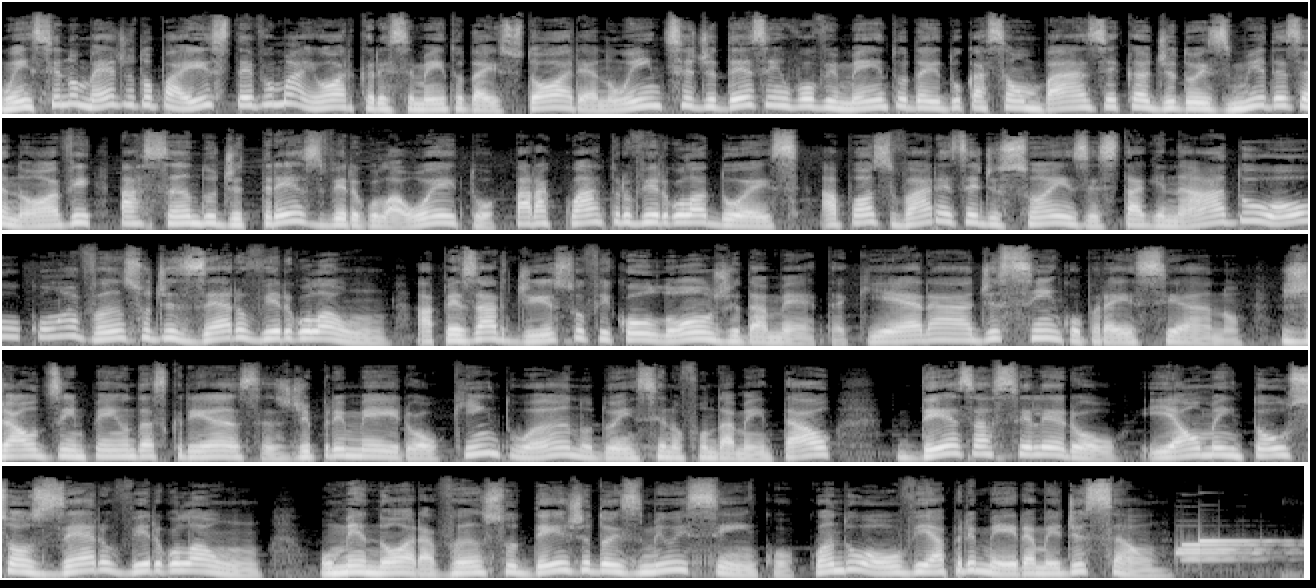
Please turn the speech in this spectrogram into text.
O ensino médio do país teve o maior crescimento da história no Índice de Desenvolvimento da Educação Básica de 2019, passando de 3,8 para 4,2, após várias edições estagnado ou com avanço de 0,1. Apesar disso, ficou longe da meta, que era a de 5 para esse ano. Já o desempenho das crianças de primeiro ao quinto ano do ensino fundamental desacelerou e aumentou só 0,1, o menor avanço desde 2005, quando houve a primeira medição.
